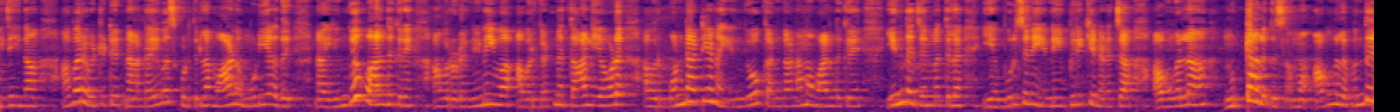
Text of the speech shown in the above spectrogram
விஜய் தான். அவரை விட்டுட்டு நான் டைவர்ஸ் கொடுத்துட்டுலாம் வாழ முடியாது. நான் எங்கேயோ வாழ்ந்துக்கிறேன். அவரோட நினைவா அவர் கட்டின தாலியோட அவர் பொண்டாட்டியா நான் எங்கேயோ கண்காணாம வாழ்ந்துக்கிறேன். இந்த ஜென்மத்துல என் புருஷனை என்னை பிரிக்க நினைச்சா அவங்கெல்லாம் முட்டாளுக்கு சமம். அவங்கள வந்து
